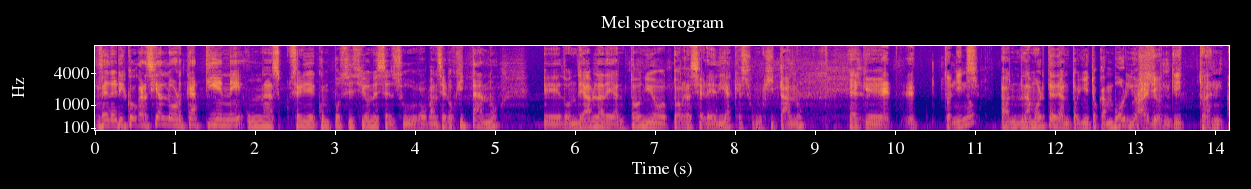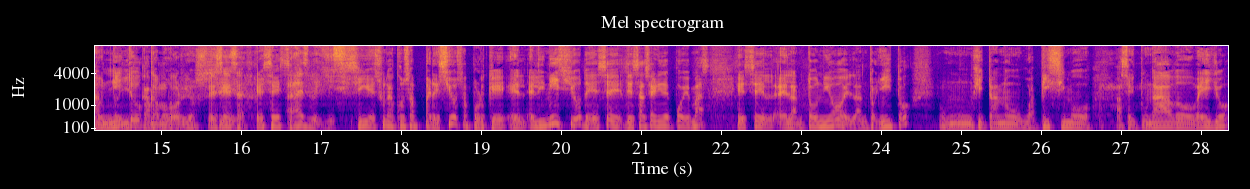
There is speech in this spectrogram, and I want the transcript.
Federico García Lorca tiene una serie de composiciones en su romancero gitano, eh, donde habla de Antonio Torres Heredia, que es un gitano, El, que eh, eh, ¿Toñino? La muerte de Antoñito Camborios. Ayondito, Antonito Antoñito Camborios. Es sí, esa. Es esa. Ah, es bellísimo. Sí, es una cosa preciosa porque el, el inicio de, ese, de esa serie de poemas es el, el Antonio, el Antoñito, un gitano guapísimo, aceitunado, bello,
